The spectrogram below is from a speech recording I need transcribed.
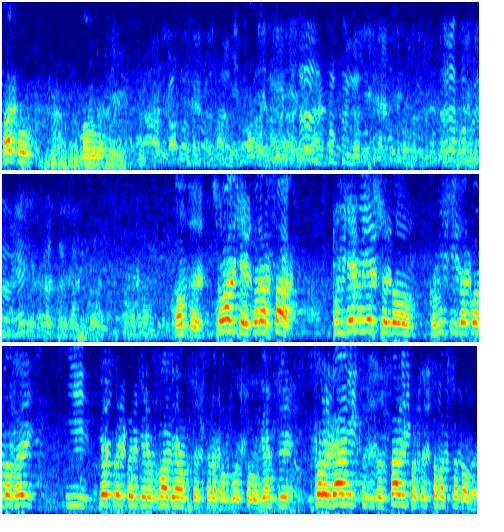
Taką mamy nadzieję. Dobrze, słuchajcie, teraz tak. Pójdziemy jeszcze do komisji zakładowej i Piotrek będzie rozmawiał przez telefon głośno mówiący z kolegami, którzy zostali protestować na dole.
